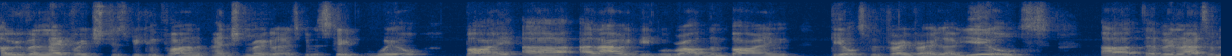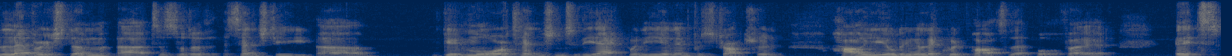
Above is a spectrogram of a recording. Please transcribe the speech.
over leveraged, as we can find, the pension regulator has been asleep at the wheel by uh, allowing people, rather than buying gilts with very, very low yields, uh, they've been allowed to leverage them uh, to sort of essentially uh, give more attention to the equity and infrastructure and high yielding and liquid parts of their portfolio it's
